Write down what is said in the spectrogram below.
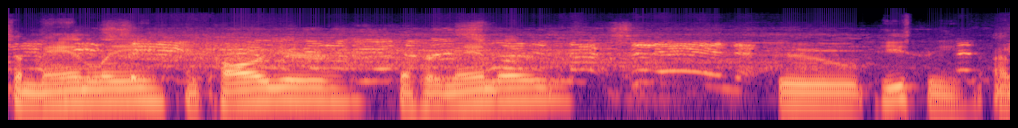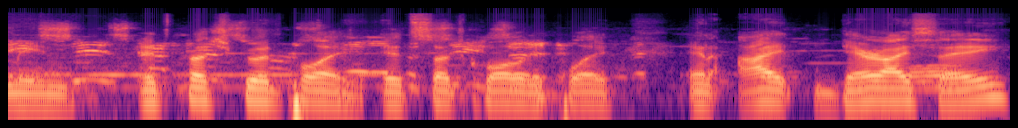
to Manley to Collier to Hernandez to PC. I mean, it's such good play. It's such quality play. And I dare I say,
